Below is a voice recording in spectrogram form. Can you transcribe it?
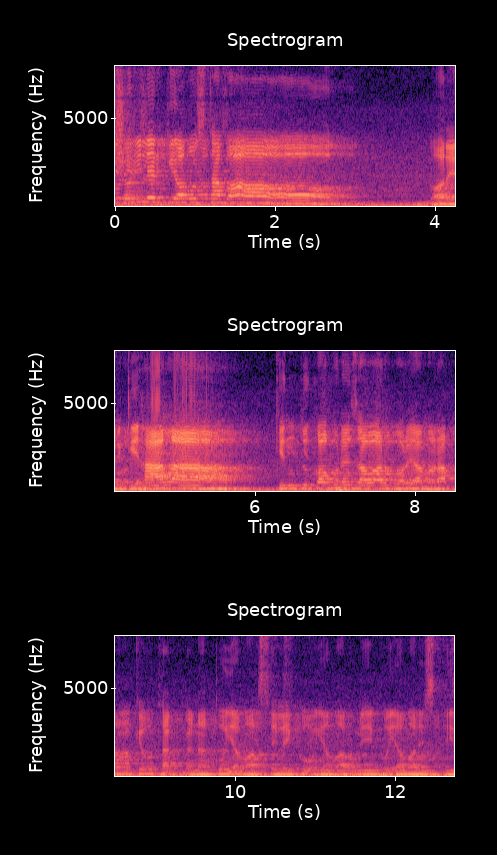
শরীরের কি অবস্থা বল? ঘরের কি হালাত? কিন্তু কবরে যাওয়ার পরে আমার আপন কেউ থাকবে না, কই আমার ছেলে, কই আমার মেয়ে, কই আমার স্ত্রী?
